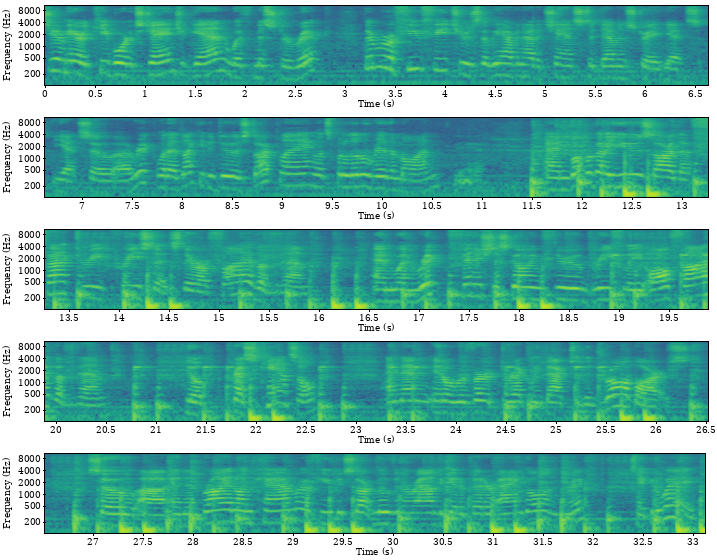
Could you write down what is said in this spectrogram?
Jim here at Keyboard Exchange again with Mr. Rick. There were a few features that we haven't had a chance to demonstrate yet. Yet, so uh, Rick, what I'd like you to do is start playing. Let's put a little rhythm on. Yeah. And what we're going to use are the factory presets. There are five of them. And when Rick finishes going through briefly all five of them, he'll press cancel, and then it'll revert directly back to the drawbars. So, uh, and then Brian on camera, if you could start moving around to get a better angle, and Rick, take it away.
